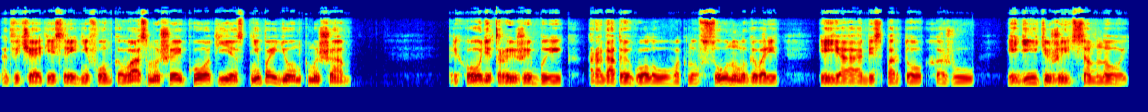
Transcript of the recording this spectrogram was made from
Отвечает ей средний Фомка, вас мышей кот ест, не пойдем к мышам. Приходит рыжий бык, рогатую голову в окно всунул и говорит, и я без порток хожу, идите жить со мной.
